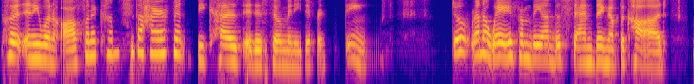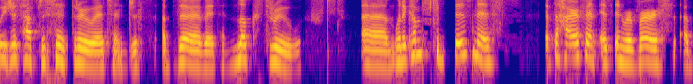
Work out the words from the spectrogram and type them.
put anyone off when it comes to the Hierophant because it is so many different things. Don't run away from the understanding of the card. We just have to sit through it and just observe it and look through. Um, when it comes to business, if the Hierophant is in reverse, a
